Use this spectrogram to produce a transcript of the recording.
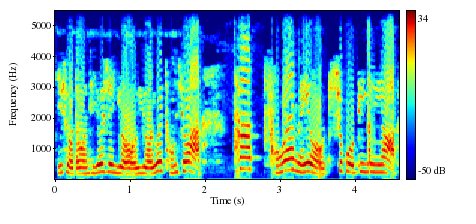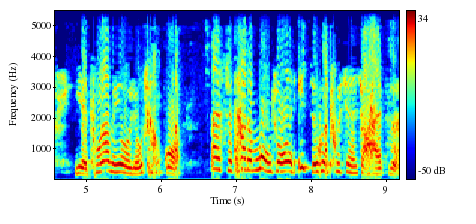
棘手的问题，就是有有一位同修啊，他从来没有吃过避孕药，也从来没有流产过，但是他的梦中一直会出现小孩子，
